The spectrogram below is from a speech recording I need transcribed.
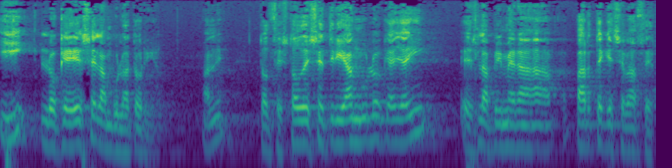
Y lo que es el ambulatorio, ¿vale? Entonces, todo ese triángulo que hay ahí es la primera parte que se va a hacer.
